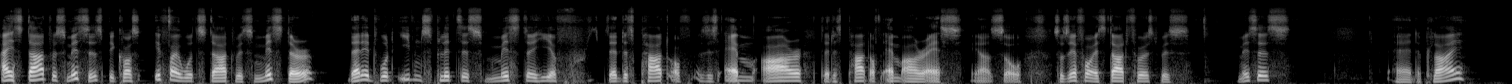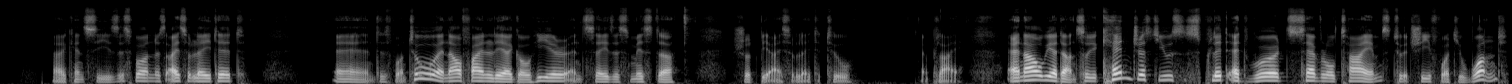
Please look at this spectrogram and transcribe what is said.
I start with Mrs. because if I would start with Mr., then it would even split this Mr. here that is part of this MR that is part of MRS. Yeah, so so therefore I start first with Mrs. and apply. You can see this one is isolated and this one too. And now finally I go here and say this Mr. should be isolated too. apply. And now we are done. So you can just use split at word several times to achieve what you want.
